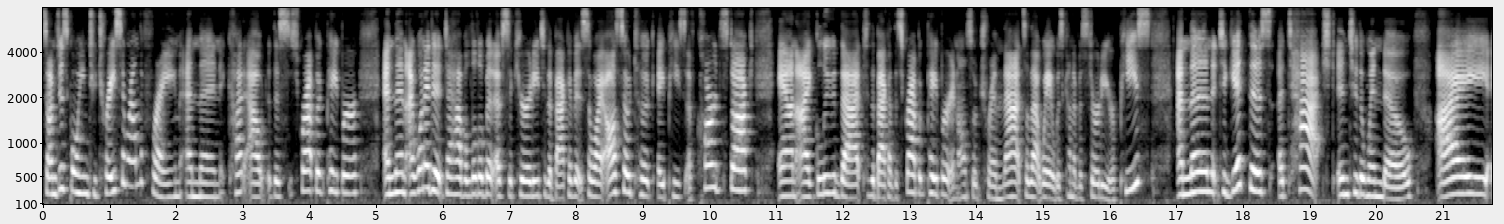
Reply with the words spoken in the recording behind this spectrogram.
So I'm just going to trace around the frame and then cut out this scrapbook paper. And then I wanted it to have a little bit of security to the back of it. So I also took a piece of cardstock and I glued that to the back of the scrapbook paper and also trimmed that. So that way it was kind of a sturdier piece. And then to get this attached into the window, I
